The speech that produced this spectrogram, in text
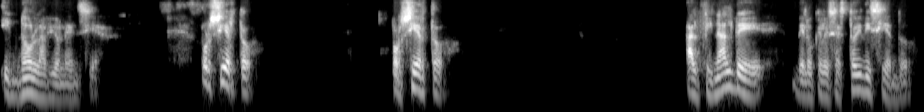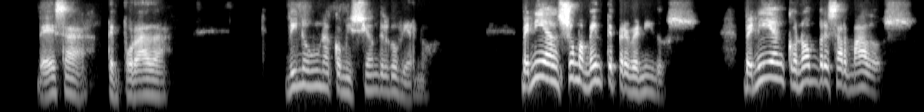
y no la violencia. Por cierto, por cierto, al final de, de lo que les estoy diciendo, de esa temporada, vino una comisión del gobierno. Venían sumamente prevenidos, venían con hombres armados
